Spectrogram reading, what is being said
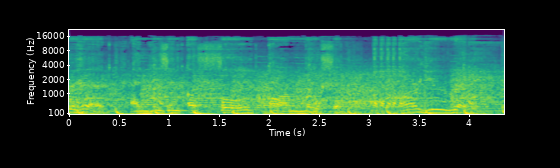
your head and using a full arm motion. Are you ready?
